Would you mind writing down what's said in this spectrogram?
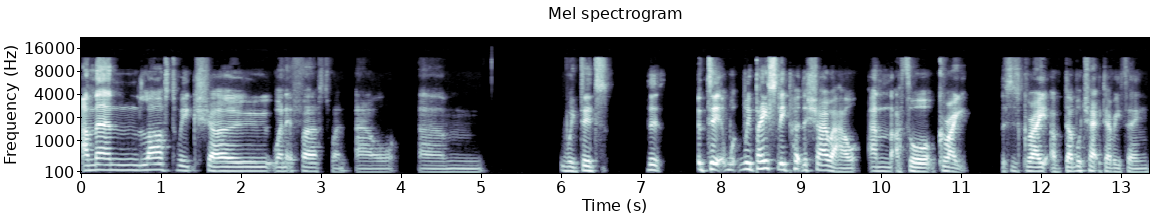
And then last week's show, when it first went out, um, we did the did, we basically put the show out, and I thought, great, this is great. I've double checked everything.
